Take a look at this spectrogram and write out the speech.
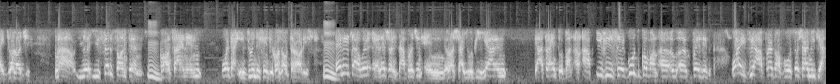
ideology. Now you, you said something Hmm. concerning whether he's doing this thing because of terrorists. Hmm. Anytime when election is approaching in Russia, you will be hearing they are trying to ban an app. If he's a good govern, uh, uh, president, why is he afraid of uh, social media?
